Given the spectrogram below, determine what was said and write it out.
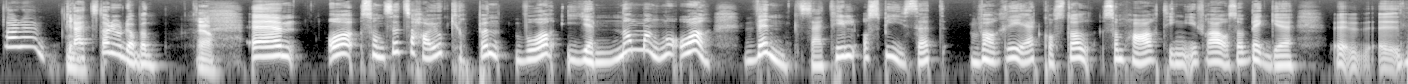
Da er det greit, da har du gjort jobben. Ja. Eh, og sånn sett så har jo kroppen vår gjennom mange år vent seg til å spise et variert kosthold som har ting ifra også begge, eh, eh,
